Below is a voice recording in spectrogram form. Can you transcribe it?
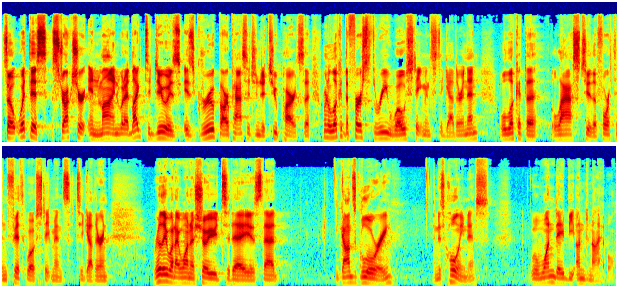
So, with this structure in mind, what I'd like to do is, is group our passage into two parts. We're going to look at the first three woe statements together, and then we'll look at the last two, the fourth and fifth woe statements together. And really, what I want to show you today is that God's glory and his holiness will one day be undeniable.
